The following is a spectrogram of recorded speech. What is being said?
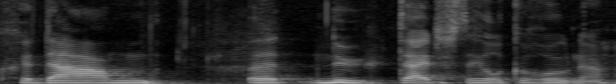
gedaan nu, tijdens de hele corona?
